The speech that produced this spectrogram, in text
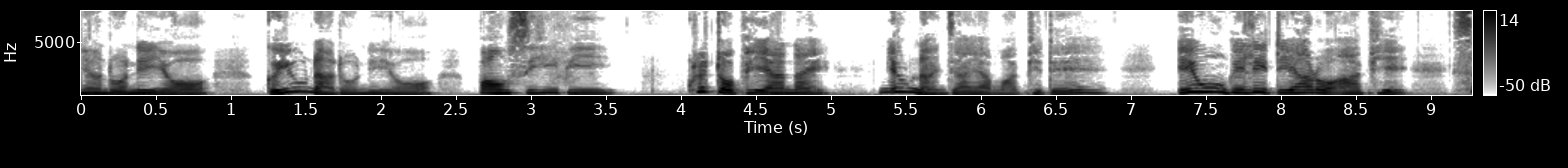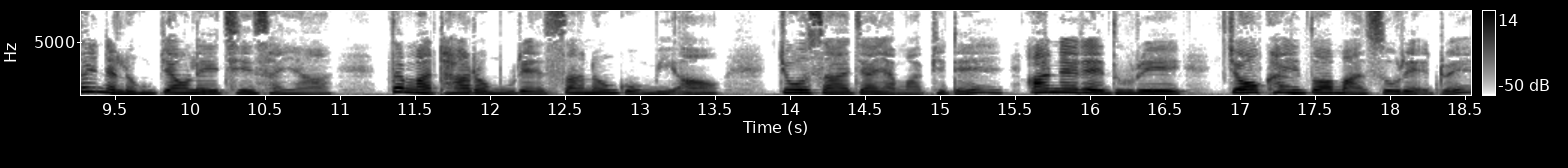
ညံတော်နဲ့ရောဂယုဏတော်နဲ့ရော ပေါင်းစည်းပြီးခရစ်တော်ဘုရား၌မြုပ်နှံကြရမှာဖြစ်တယ်။ဧဝံဂေလိတရားတော်အဖြစ်စိတ်နှလုံးပြောင်းလဲခြင်းဆိုင်ရာတတ်မှတ်ထားတော်မူတဲ့စံနှုန်းကိုမိအောင်စ조사ကြရမှာဖြစ်တယ်။အားနဲ့တဲ့သူတွေ ကြောခိုင်းသွားမှဆိုတဲ့အတွက်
